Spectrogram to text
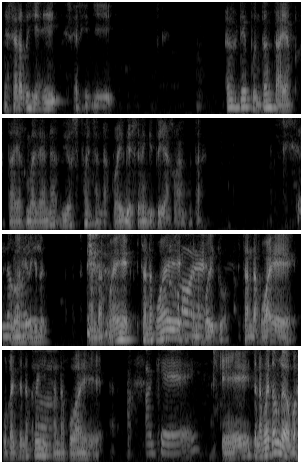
Nyeser atau hiji? Nyeser hiji. Eh, dia punten tayak tayak kembaliannya bios pak canda kue biasanya gitu ya kalau aku tak. Lalu akhirnya kita canda kue, canda kue, Oh, canda ya. kue itu canda kue, bukan canda kue, Oh. canda kue. Oke. Oke, canda kue tau nggak apa?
